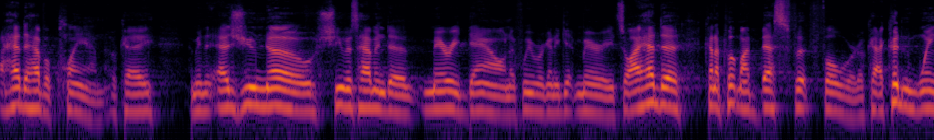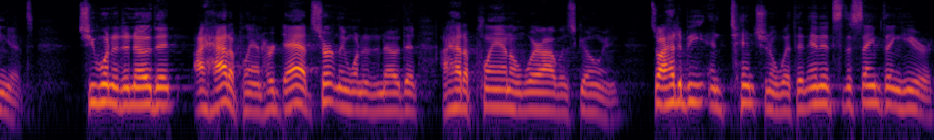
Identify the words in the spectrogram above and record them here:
I had to have a plan, okay? I mean, as you know, she was having to marry down if we were going to get married. So I had to kind of put my best foot forward, okay? I couldn't wing it. She wanted to know that I had a plan. Her dad certainly wanted to know that I had a plan on where I was going. So I had to be intentional with it. And it's the same thing here.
